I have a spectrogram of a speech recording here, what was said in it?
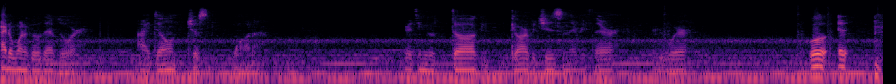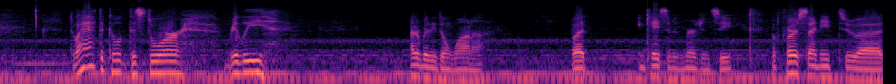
I don't want to go that door. I don't just wanna. Everything with dog, garbages, and everything everywhere. Well, it, do I have to go this door? Really? I really don't wanna. But in case of emergency. But first I need to uh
